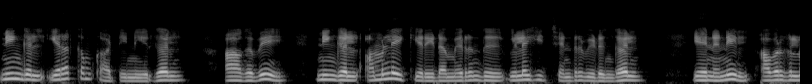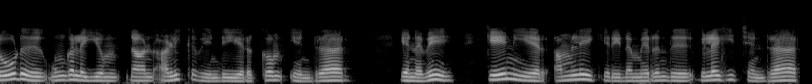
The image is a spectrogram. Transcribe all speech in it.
நீங்கள் இரக்கம் காட்டினீர்கள். ஆகவே நீங்கள் அமலேக்கியரிடமிருந்து விலகிச் சென்று விடுங்கள். ஏனெனில் அவர்களோடு உங்களையும் நான் அழிக்க வேண்டியிருக்கும் என்றார். எனவே கேனியர் அம்லேக்கியரிடமிருந்து விலகிச் சென்றார்.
